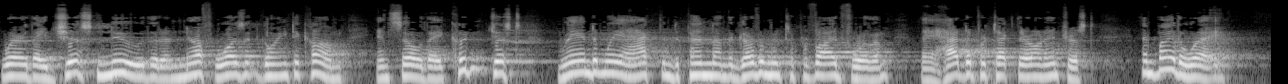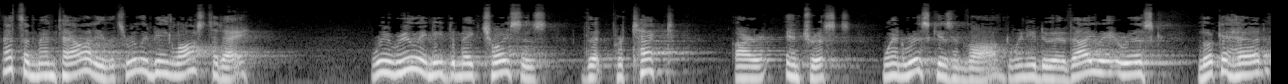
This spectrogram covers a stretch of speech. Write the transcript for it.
where they just knew that enough wasn't going to come, and so they couldn't just randomly act and depend on the government to provide for them. They had to protect their own interest. And by the way, that's a mentality that's really being lost today. We really need to make choices that protect our interests when risk is involved. We need to evaluate risk, look ahead.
